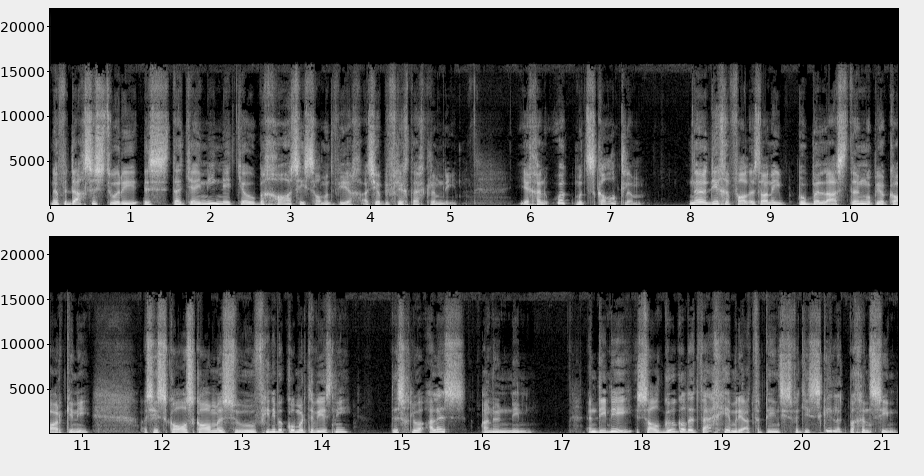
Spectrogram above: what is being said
Nou vandag se storie is dat jy nie net jou bagasie sal moet weeg as jy op die vliegtuig klim nie. Jy gaan ook moet skaal klim. Nou in die geval is daar nie boebelasting op jou kaartjie nie. As jy skaalskaam is, hoef jy nie bekommerd te wees nie. Dis glo alles anoniem. Indien nie, sal Google dit weggee met die advertensies wat jy skielik begin sien.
